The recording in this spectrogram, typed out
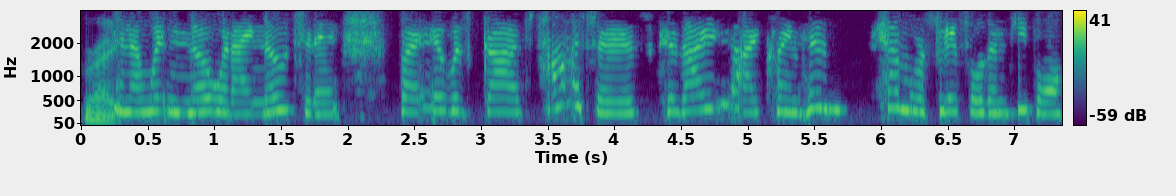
Right. And I wouldn't know what I know today. But it was God's promises because I, I claim him, him more faithful than people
